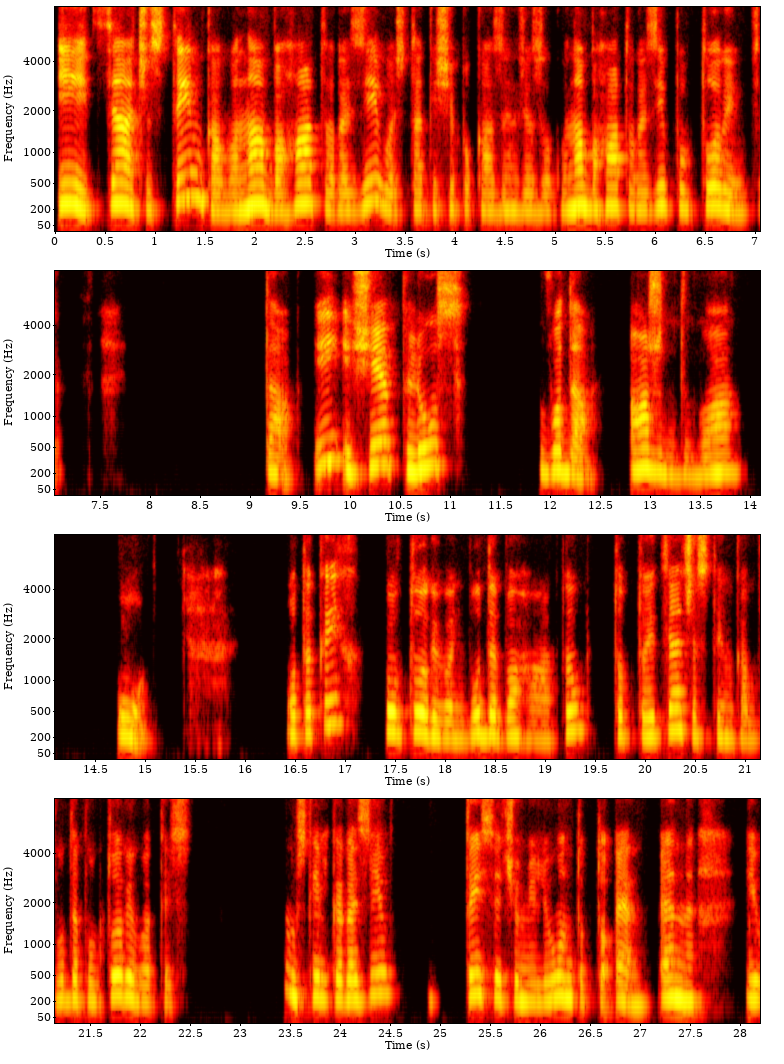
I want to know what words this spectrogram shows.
І ця частинка, вона багато разів, ось так іще показує зв'язок, вона багато разів повторюється. Так, і ще плюс вода H2O. Отаких повторювань буде багато, тобто і ця частинка буде повторюватись ну, скільки разів, тисячу, мільйон, тобто n, n, і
